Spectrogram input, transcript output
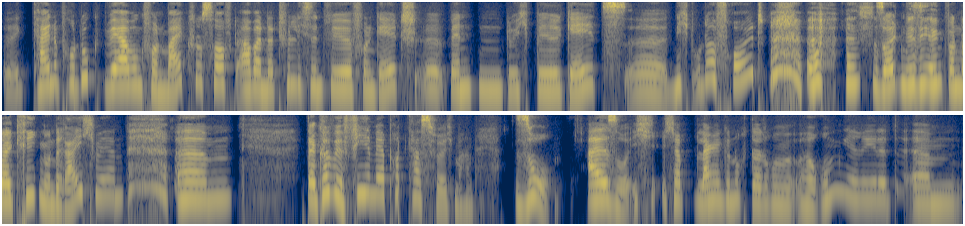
äh, keine Produktwerbung von Microsoft, aber natürlich sind wir von Geldspenden durch Bill Gates äh, nicht unerfreut. Äh, sollten wir sie irgendwann mal kriegen und reich werden, ähm, dann können wir viel mehr Podcasts für euch machen. So, also ich, ich habe lange genug darum herum geredet. Ähm,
